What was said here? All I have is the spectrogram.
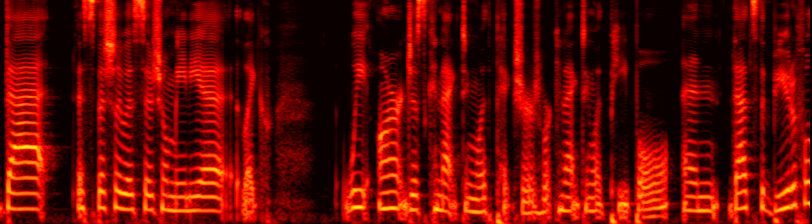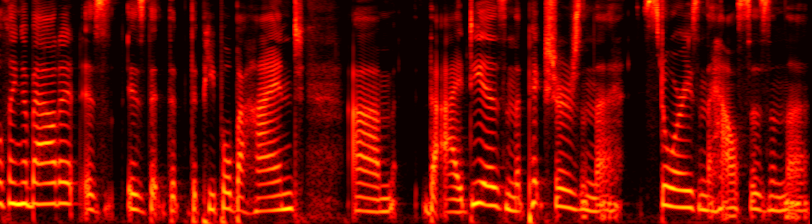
that, especially with social media, like we aren't just connecting with pictures we're connecting with people. And that's the beautiful thing about it is is that the, the people behind um, the ideas and the pictures and the stories and the houses and the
